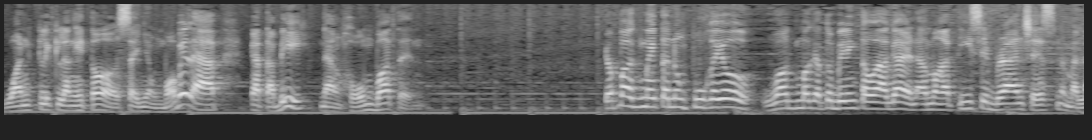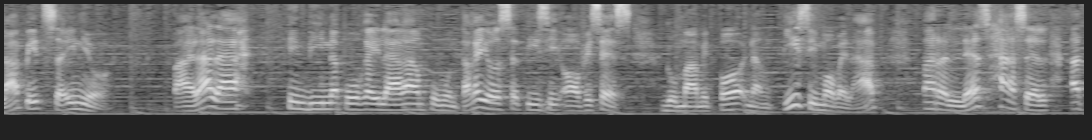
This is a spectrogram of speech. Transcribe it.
one click lang ito sa inyong mobile app katabi ng home button. Kapag may tanong po kayo, huwag mag-atubiling tawagan ang mga TC branches na malapit sa inyo. Paalala, hindi na po kailangan pumunta kayo sa TC offices. Gumamit po ng TC mobile app para less hassle at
